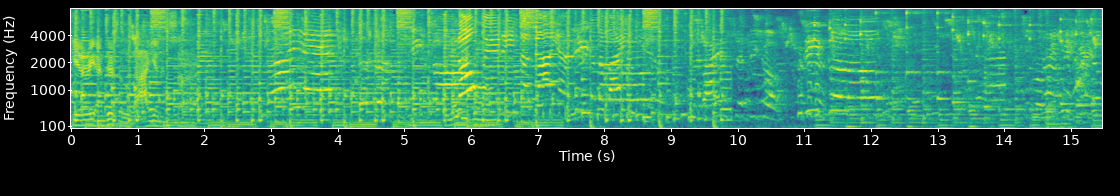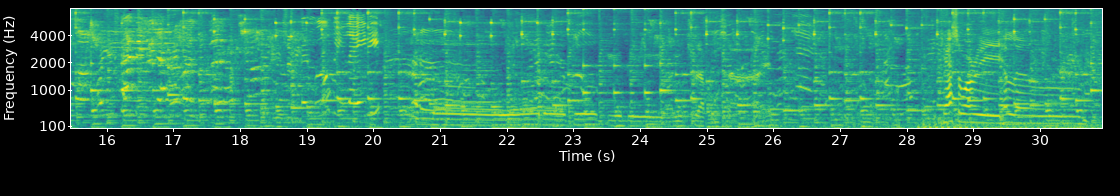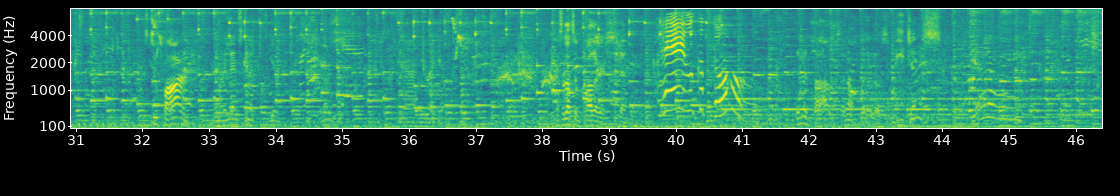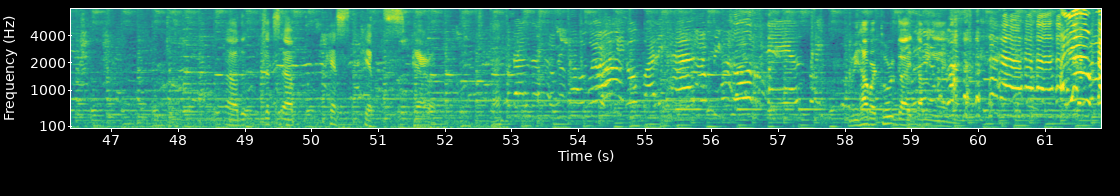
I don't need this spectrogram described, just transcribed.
Scary and there's a lion inside. Cassowary, hello. Too far. My lens cannot get. Yeah, you like it? There's lots of colors. Yeah. Hey, look at those. Those are dogs. I don't know what are those. Pigeons? Yeah. Uh, the, that's uh, pest cats parrot. Huh? We have our tour guide coming in.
